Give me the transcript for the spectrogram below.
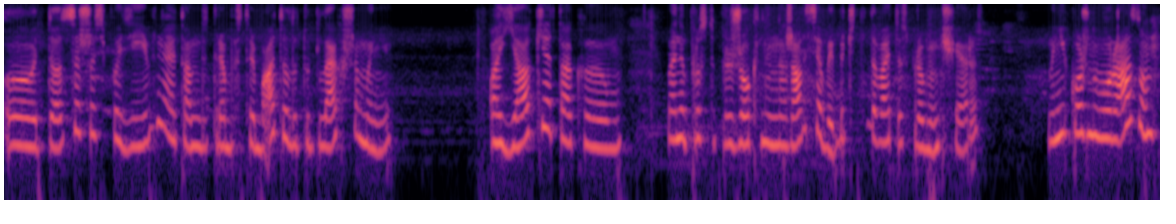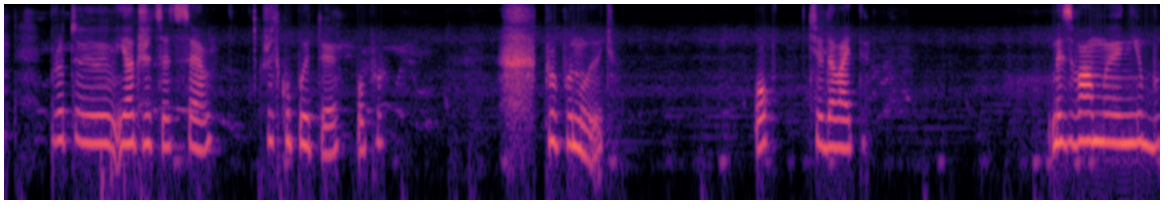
О, то це щось подібне, там, де треба стрибати, але тут легше мені. А як я так? У мене просто прыжок не нажався. Вибачте, давайте спробуємо ще раз. Мені кожного разу проти, як же це це щось купити попро... пропонують. Оп, чи давайте. Ми з вами ніби.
